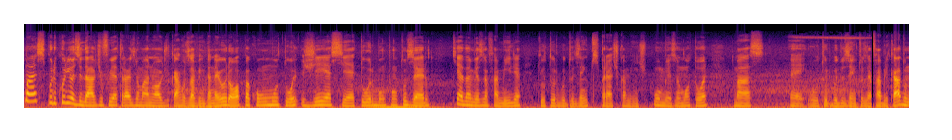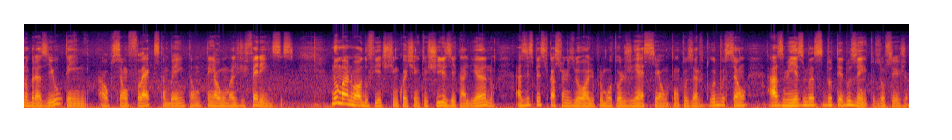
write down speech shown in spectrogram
Mas, por curiosidade, fui atrás do manual de carros à venda na Europa com um motor GSE Turbo 1.0, que é da mesma família que o Turbo 200, praticamente o mesmo motor, mas é, o Turbo 200 é fabricado no Brasil, tem a opção Flex também, então tem algumas diferenças. No manual do Fiat 500X italiano, as especificações do óleo para o motor GSE 1.0 turbo são as mesmas do T200, ou seja,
